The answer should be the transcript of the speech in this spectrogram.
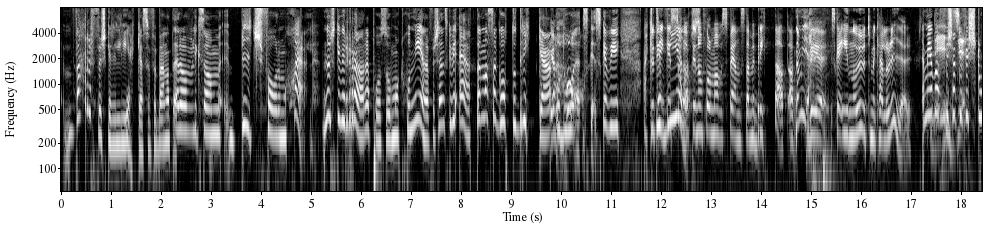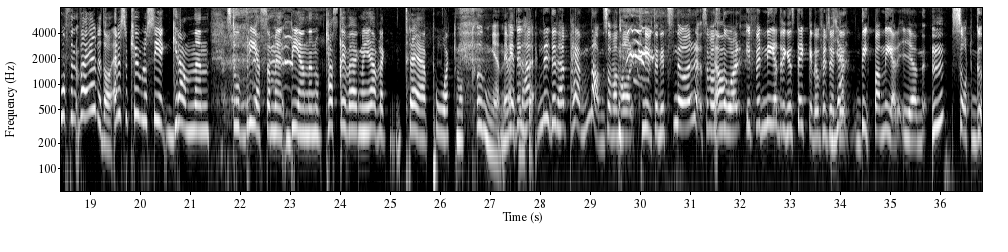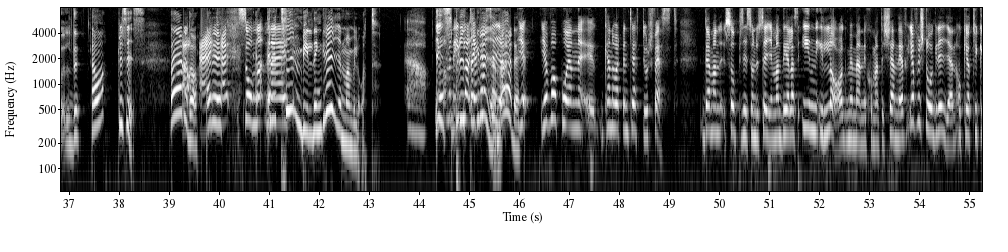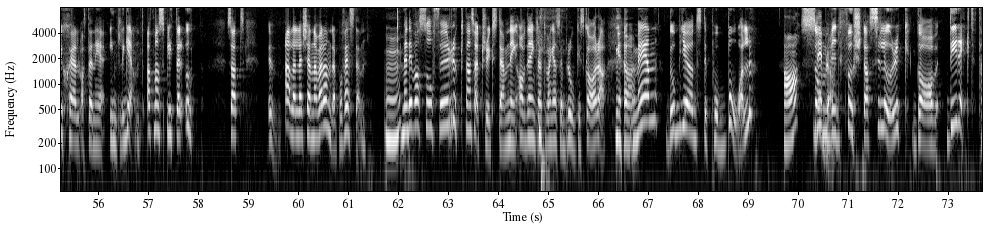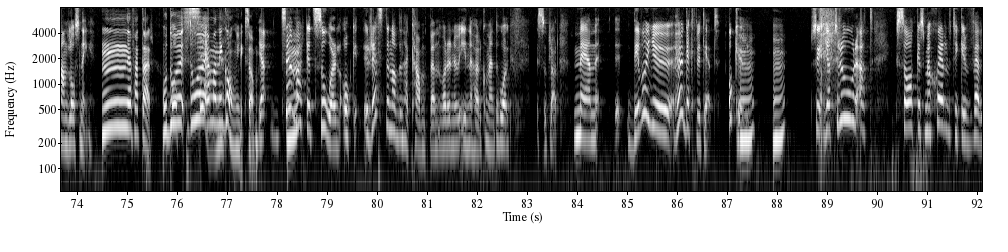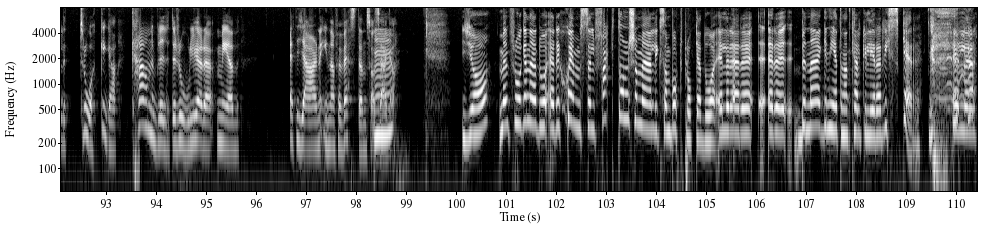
varför ska det lekas så förbannat? Är det av liksom beachformskäl? Nu ska vi röra på oss och motionera för sen ska vi äta en massa gott och dricka och då Jaha. ska, ska vi Du aktivera tänker så oss. att det är någon form av spänsta med Britta? Att, att Nej, men det ska in och ut med kalorier? Ja, men jag bara Nej. försöker förstå, för, vad är det då? Är det så kul att se grannen stå och vresa med benen och kasta iväg någon jävla träpåk mot kungen? Jag vet den inte. här, nej, den här pennan som man har knuten i ett snöre som man Ja. står i förnedringens tecken och försöker Ja. dippa ner i en sort guld. Ja, precis. Vad är det då? Nej, är det, nej, såna, är det teambuilding-grejen man vill åt? Ja, Isbrytargrejen, vad är det? Jag, jag var på en, eh, kan ha varit en 30-årsfest. Där man, så precis som du säger, man delas in i lag med människor man inte känner. Jag, jag förstår grejen och jag tycker själv att den är intelligent. Att man splittar upp så att eh, alla lär känna varandra på festen. Mm. Men det var så fruktansvärt trygg stämning av det enkla att det var en ganska brokig skara. Ja. Men då bjöds det på bål. Ja, som vid första slurk gav direkt tandlossning. Mm, jag fattar. Och då, och sen, då är man igång liksom. Ja, sen mm. vart det ett sår och resten av den här kampen, vad det nu innehöll, kommer jag inte ihåg såklart. Men eh, det var ju hög aktivitet och kul. Mm. Mm. Så jag tror att saker som jag själv tycker är väldigt tråkiga kan bli lite roligare med ett järn innanför västen, så att mm. säga. Ja, men frågan är då, är det skämselfaktorn som är liksom bortplockad då, eller är det, är det benägenheten att kalkylera risker? eller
